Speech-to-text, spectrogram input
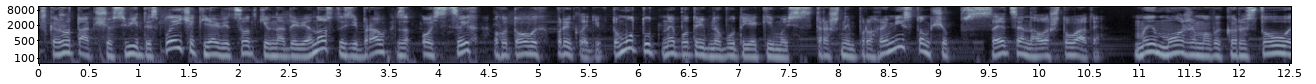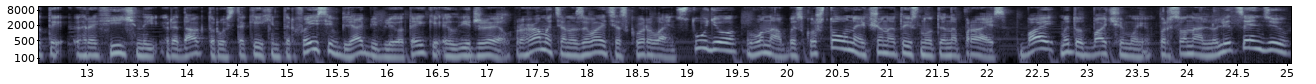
Скажу так, що свій дисплейчик я відсотків на 90 зібрав з ось цих готових прикладів. Тому тут не потрібно бути якимось страшним програмістом, щоб все це налаштувати. Ми можемо використовувати графічний редактор ось таких інтерфейсів для бібліотеки LVGL. Програма ця називається Squareline Studio. Вона безкоштовна. Якщо натиснути на Price Buy, ми тут бачимо персональну ліцензію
